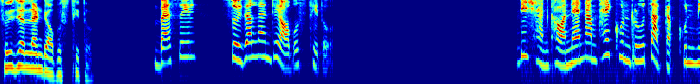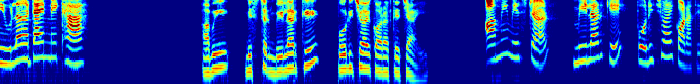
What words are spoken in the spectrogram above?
সুইজারল্যান্ডে অবস্থিত ব্যাসেল সুইজারল্যান্ডে অবস্থিত ดิฉันขอแนะนำให้คุณรู้จักกับคุณมิลเลอร์ได้ไหมคะ আমি মিস্টার মিলারকে পরিচয় করাতে চাই আমি মিস্টার মিলারকে পরিচয় করাতে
